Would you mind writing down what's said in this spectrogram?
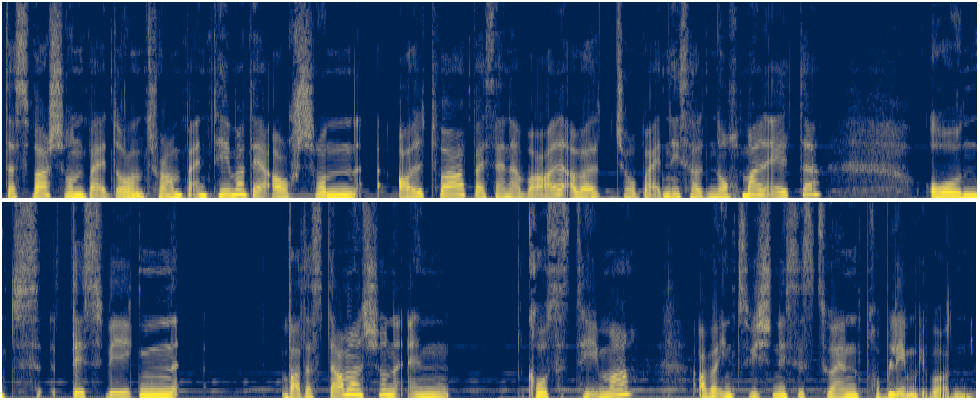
Das war schon bei Donald Trump ein Thema, der auch schon alt war bei seiner Wahl. Aber Joe Biden ist halt noch mal älter. Und deswegen war das damals schon ein großes Thema. Aber inzwischen ist es zu einem Problem geworden.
